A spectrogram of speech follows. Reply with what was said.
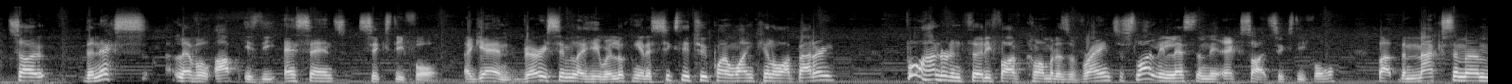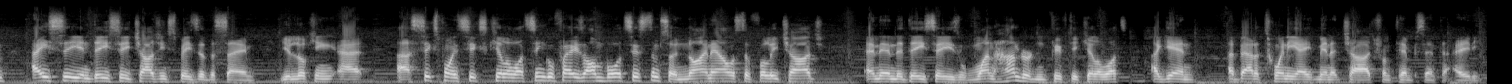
So the next level up is the Essence 64. Again, very similar here. We're looking at a 62.1 kilowatt battery, 435 kilometers of range, so slightly less than the Excite 64, but the maximum AC and DC charging speeds are the same. You're looking at a 6.6 kilowatt single phase onboard system, so nine hours to fully charge, and then the DC is 150 kilowatts, again, about a 28 minute charge from 10% to 80.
